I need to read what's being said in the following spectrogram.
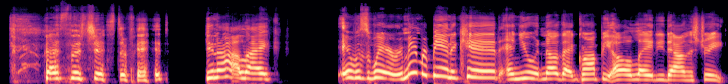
That's the gist of it. You know how, like, it was weird. Remember being a kid and you would know that grumpy old lady down the street?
